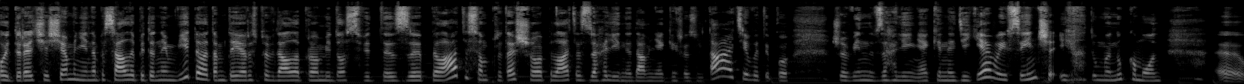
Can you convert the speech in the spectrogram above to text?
Ой, до речі, ще мені написали під одним відео, там де я розповідала про мій досвід з пілатесом, про те, що пілатес взагалі не дав ніяких результатів, і, типу, що він взагалі ніякий не дієвий і все інше. І я думаю, ну камон, е,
